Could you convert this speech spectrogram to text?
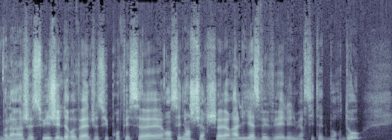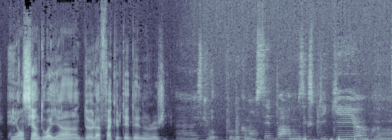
Voilà, je suis Gilles de Revel, je suis professeur, enseignant-chercheur à l'ISVV, l'Université de Bordeaux, et ancien doyen de la faculté d'énologie. Euh, Est-ce que vous pouvez commencer par nous expliquer euh, euh,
